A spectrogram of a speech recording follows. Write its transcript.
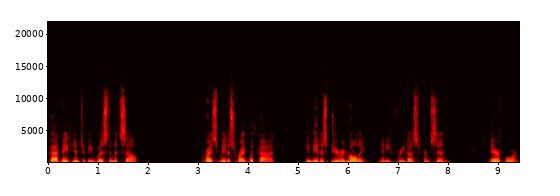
God made him to be wisdom itself. Christ made us right with God. He made us pure and holy, and he freed us from sin. Therefore,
